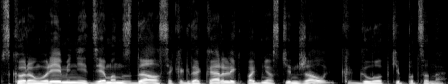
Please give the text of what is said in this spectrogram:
В скором времени демон сдался, когда карлик поднес кинжал к глотке пацана.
